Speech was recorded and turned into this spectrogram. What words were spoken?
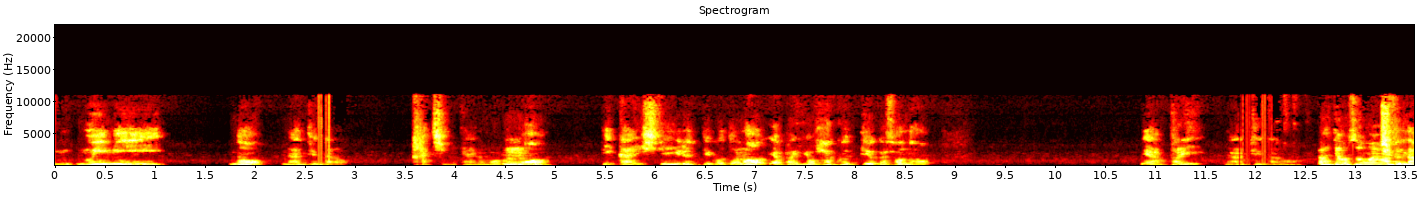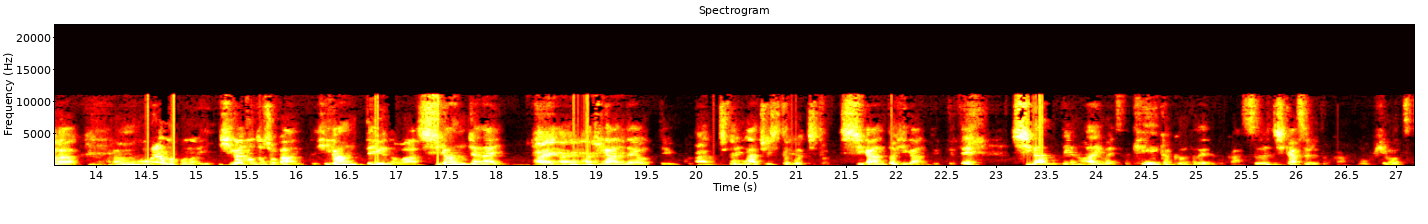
む無意味の、なんて言うんだろう、価値みたいなものも理解しているっていうことの、やっぱり余白っていうか、その、やっぱり、なんて言うんだろう。あでもそう思いますよ。だから、僕らのこの彼岸の図書館って、彼岸っていうのは志願じゃない。はいはいはいはい彼岸だよっていうことですね。ああっっちとこっちちと。志願と彼岸って言ってて、志願っていうのは今言った計画を立てるとか、数値化するとか、目標を立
